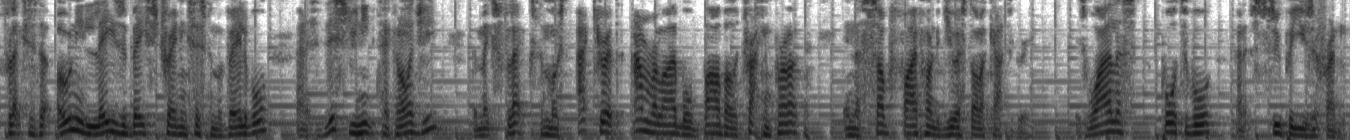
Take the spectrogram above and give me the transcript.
Flex is the only laser based training system available, and it's this unique technology that makes Flex the most accurate and reliable barbell tracking product in the sub 500 US dollar category. It's wireless, portable, and it's super user friendly.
